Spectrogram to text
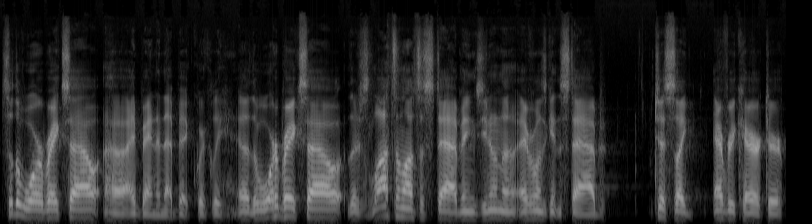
So the war breaks out. Uh, I abandoned that bit quickly. Uh, the war breaks out. There's lots and lots of stabbings. You don't know. Everyone's getting stabbed, just like every character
